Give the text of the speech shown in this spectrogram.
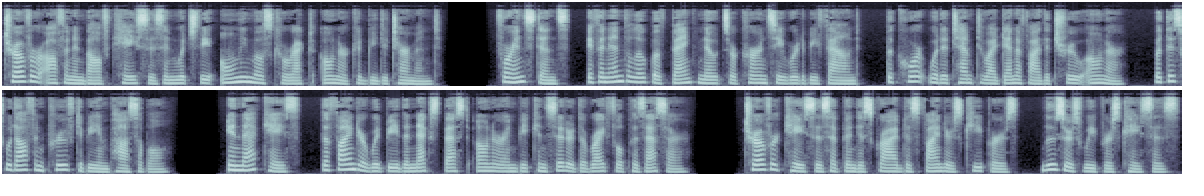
Trover often involved cases in which the only most correct owner could be determined. For instance, if an envelope of bank notes or currency were to be found, the court would attempt to identify the true owner, but this would often prove to be impossible. In that case, the finder would be the next best owner and be considered the rightful possessor. Trover cases have been described as finders keepers, losers weepers cases.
